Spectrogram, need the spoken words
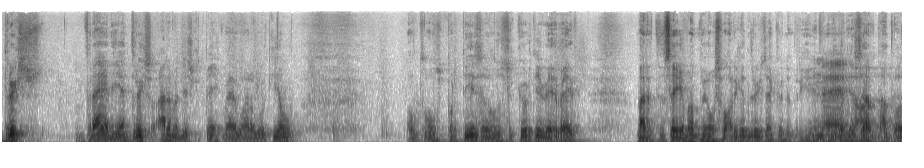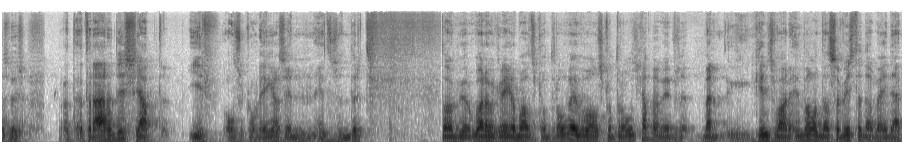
drugsvrije, hè, drugsarme discotheek. Wij waren ook heel, on- onze portiers en onze security, wij, wij, maar te zeggen van bij ons waren geen drugs, dat kunnen we vergeten. Nee, dat, is, ja, dat, dat was dus. Het, het rare is, ja, hier onze collega's in, in Zundert, daar waren we regelmatig controle. We hebben wel eens controles gehad, maar we hebben ze, maar geen zware invallen dat ze wisten dat wij dat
